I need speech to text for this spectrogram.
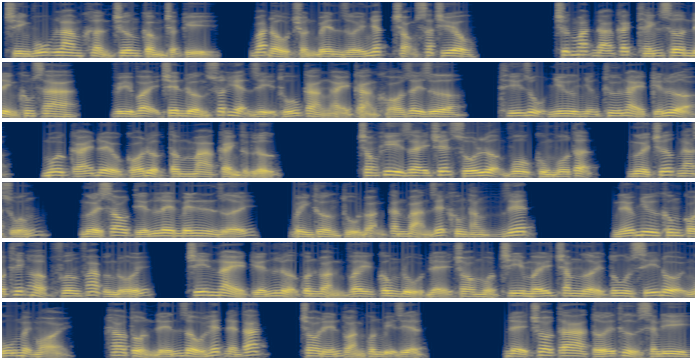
trình vũ lam khẩn trương cầm trận kỳ, bắt đầu chuẩn bên dưới nhất trọng sát chiêu. Trước mắt đã cách thánh sơn đỉnh không xa, vì vậy trên đường xuất hiện dị thú càng ngày càng khó dây dưa, thí dụ như những thứ này kiến lửa, mỗi cái đều có được tâm ma cảnh thực lực trong khi dây chết số lượng vô cùng vô tận, người trước ngã xuống, người sau tiến lên bên dưới, bình thường thủ đoạn căn bản giết không thắng, giết. Nếu như không có thích hợp phương pháp ứng đối, chi này kiến lửa quân đoàn vây công đủ để cho một chi mấy trăm người tu sĩ đội ngũ mệt mỏi, hao tổn đến dầu hết đèn tắt, cho đến toàn quân bị diệt. Để cho ta tới thử xem đi.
